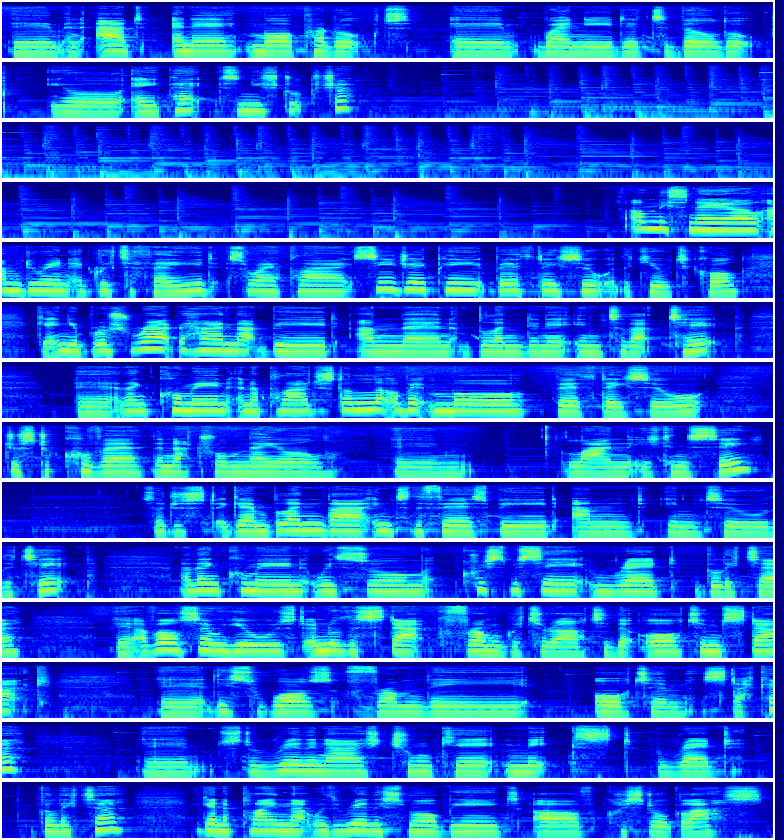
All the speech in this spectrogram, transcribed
Um, and add any more product um, where needed to build up your apex and your structure. On this nail, I'm doing a glitter fade, so I apply CJP Birthday Suit at the cuticle, getting your brush right behind that bead and then blending it into that tip. Uh, then come in and apply just a little bit more Birthday Suit, just to cover the natural nail um, line that you can see. So just again blend that into the first bead and into the tip. I then come in with some Christmassy red glitter. Uh, I've also used another stack from Glitterati, the Autumn stack. Uh, this was from the Autumn stacker. Um, just a really nice chunky mixed red glitter. Again, applying that with really small beads of crystal glass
